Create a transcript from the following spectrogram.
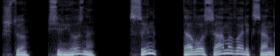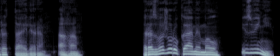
Что, серьезно? Сын того самого Александра Тайлера. Ага. Развожу руками, мол, извини.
